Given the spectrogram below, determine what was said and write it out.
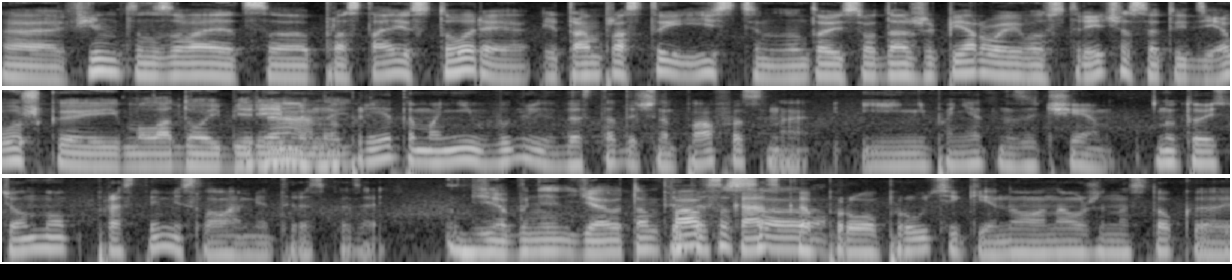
э, фильм-то называется «Простая история», и там простые истины. Ну, то есть вот даже первая его встреча с этой девушкой молодой, Да, беременной. но при этом они выглядят достаточно пафосно и непонятно зачем. Ну, то есть он мог простыми словами это рассказать. Я бы не... Я там Это пафоса... сказка про прутики, но она уже настолько,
